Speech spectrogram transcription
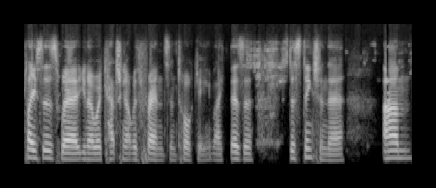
places where, you know, we're catching up with friends and talking. Like there's a distinction there. Um,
